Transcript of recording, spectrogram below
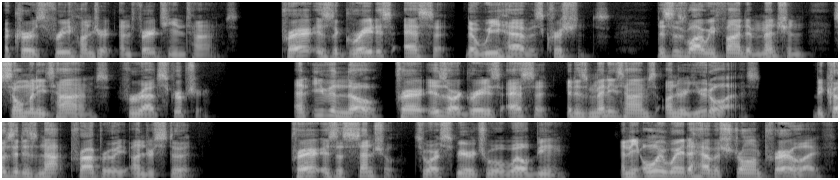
occurs 313 times. Prayer is the greatest asset that we have as Christians. This is why we find it mentioned so many times throughout Scripture. And even though prayer is our greatest asset, it is many times underutilized because it is not properly understood. Prayer is essential to our spiritual well being, and the only way to have a strong prayer life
